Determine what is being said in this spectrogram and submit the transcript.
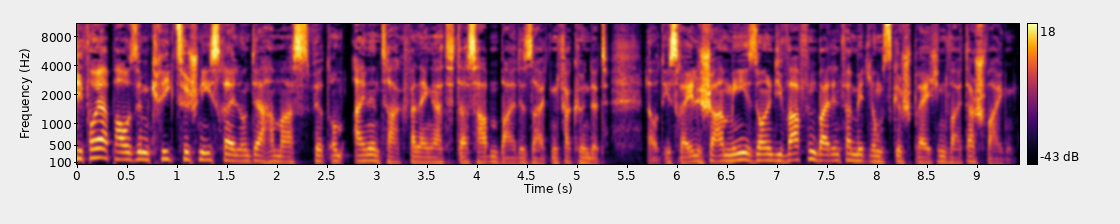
Die Feuerpause im Krieg zwischen Israel und der Hamas wird um einen Tag verlängert. Das haben beide Seiten verkündet. Laut israelischer Armee sollen die Waffen bei den Vermittlungsgesprächen weiter schweigen.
